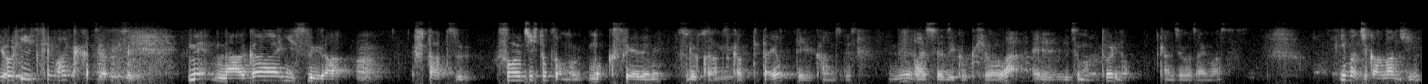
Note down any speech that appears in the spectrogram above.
より狭く感じます ね、長い椅子がは2つ、そのうち1つはもう木製でね、古くから使ってたよっていう感じです。ね、発車時刻表は、えーいつもの通りの感じでございます。今時間何時？い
